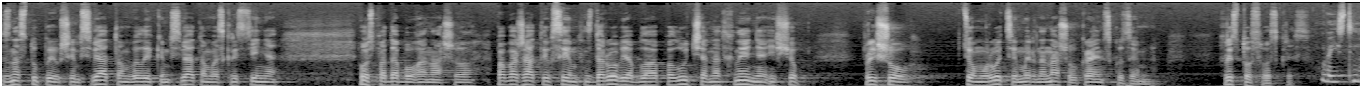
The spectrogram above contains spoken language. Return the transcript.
з наступившим святом, великим святом Воскресіння Господа Бога нашого. Побажати всім здоров'я, благополуччя, натхнення і щоб прийшов в цьому році мир на нашу українську землю. Христос Воскрес! Воістину.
